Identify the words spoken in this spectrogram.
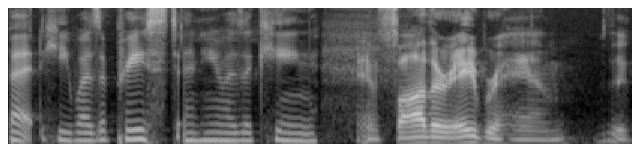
But he was a priest and he was a king. And Father Abraham, the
